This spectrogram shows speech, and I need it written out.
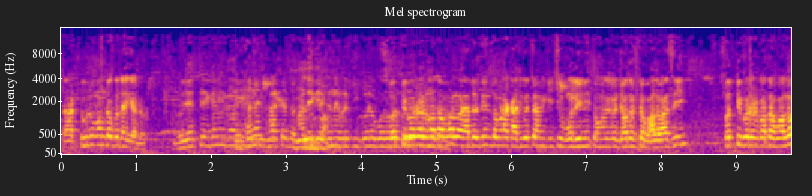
তার টুলু পাম্পটা কোথায় গেল? প্রজেক্ট এখানেই এখানেই থাকে তো মালিক এখানে এবার কি সত্যি করার কথা বলো এতদিন তোমরা কাজ করছ আমি কিছু বলিনি তোমাকে যথেষ্ট ভালোবাসি। সত্যি করার কথা বলো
